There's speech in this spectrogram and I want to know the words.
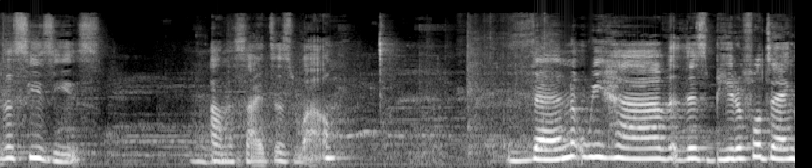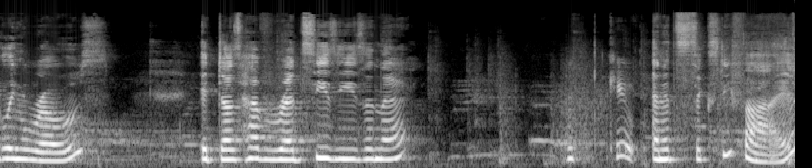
the CZs on the sides as well. Then we have this beautiful dangling rose. It does have red CZs in there. Cute. And it's 65.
